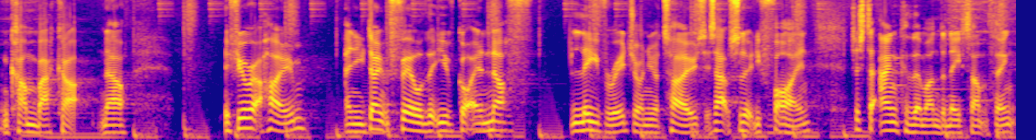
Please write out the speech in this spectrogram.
and come back up. Now, if you're at home and you don't feel that you've got enough leverage on your toes, it's absolutely fine just to anchor them underneath something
